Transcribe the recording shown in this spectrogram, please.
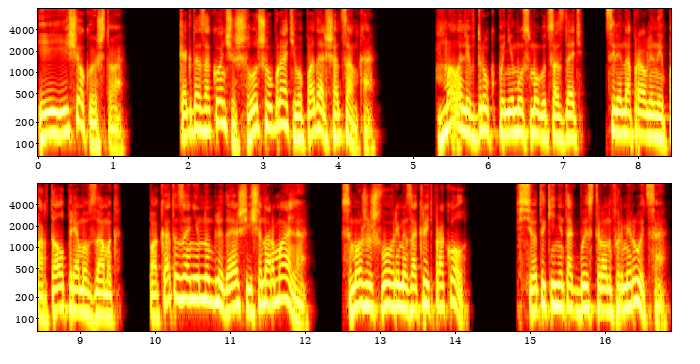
«И еще кое-что. Когда закончишь, лучше убрать его подальше от замка. Мало ли вдруг по нему смогут создать целенаправленный портал прямо в замок. Пока ты за ним наблюдаешь еще нормально. Сможешь вовремя закрыть прокол. Все-таки не так быстро он формируется.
